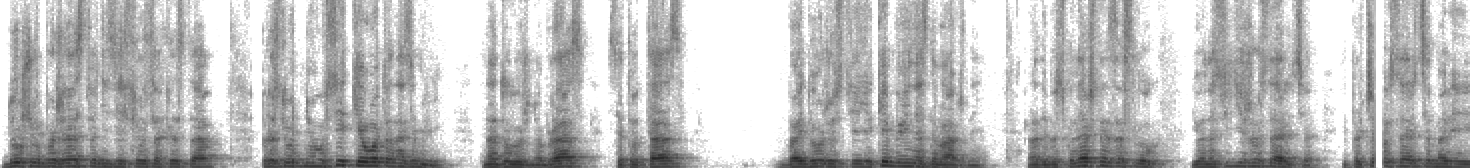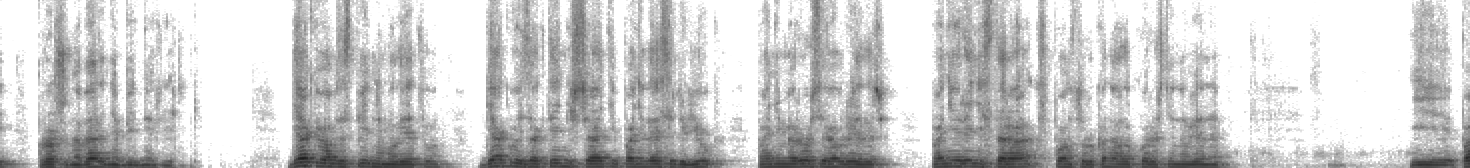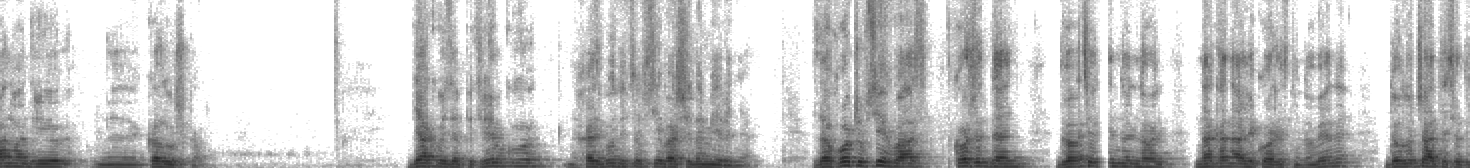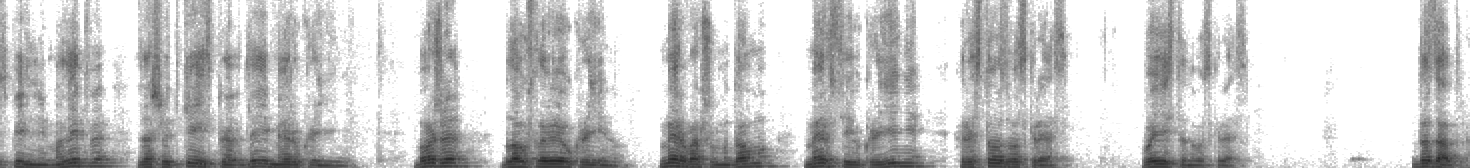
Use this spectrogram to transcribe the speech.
душу і божественність Ісуса Христа, присутнього у всіх кіота на землі, на долужній образ, святотаз, байдужості, яким він не зневажний, ради безконечних заслуг його найсвітлішого серця і причину серця Марії, прошу навернення бідних грішників. Дякую вам за спільну молитву, дякую за активність в чаті пані Лесі Рев'юк, пані Миросі Гаврилич, пані Ірині Старак, спонсору каналу Корисні новини, і пану Андрію е, Калушка. Дякую за підтримку. Хай збудуться всі ваші намірення. Заохочу всіх вас кожен день 21.00 на каналі Корисні новини долучатися до спільної молитви за швидкий і справедливий мир Україні. Боже, благослови Україну! Мир вашому дому, мир всій Україні, Христос Воскрес! Воістину Воскрес! До завтра!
